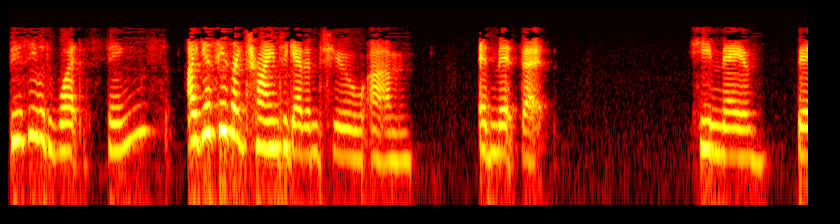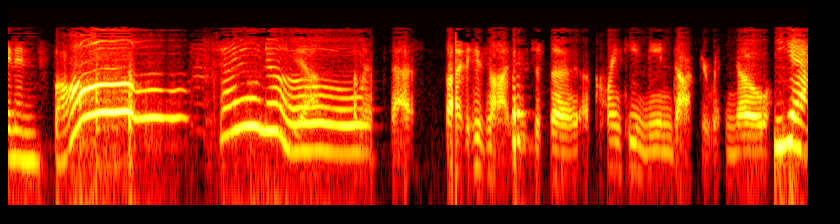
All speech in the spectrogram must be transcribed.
busy with what things? I guess he's like trying to get him to um, admit that he may have been involved. I don't Yeah, know. like that. But he's not. He's just a, a cranky, mean doctor with no, Yeah.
